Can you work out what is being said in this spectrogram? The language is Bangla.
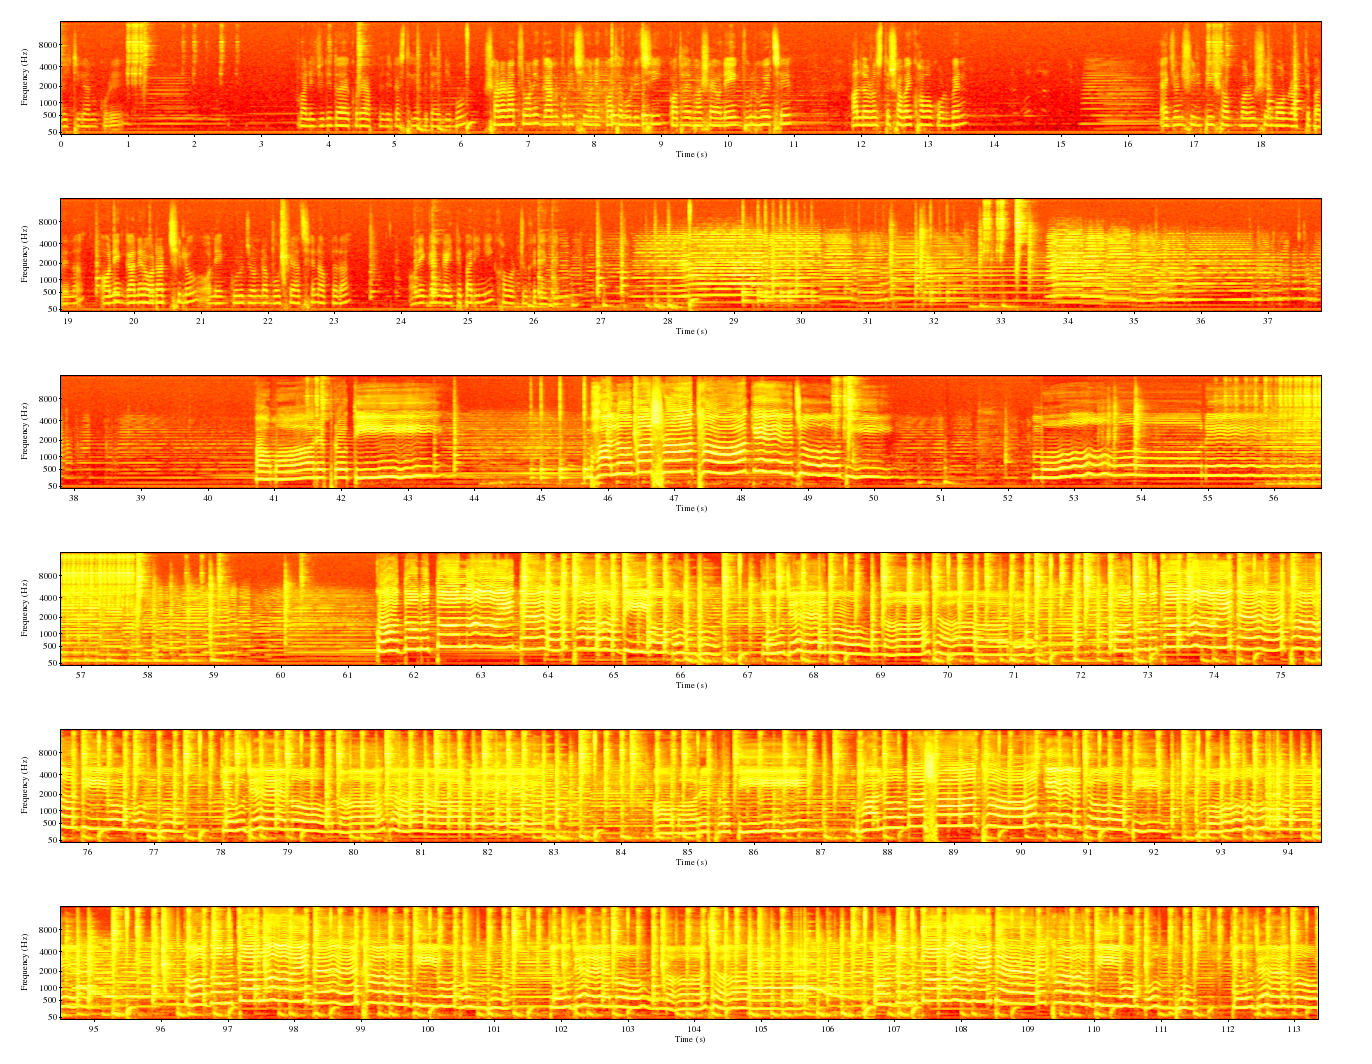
আরেকটি গান করে। মালিক, যদি দয়া করে আপনাদের কাছ থেকে বিদায় নিব। সারা রাত্র অনেক গান করেছি, অনেক কথা বলেছি, কথায়, ভাষায় অনেক ভুল হয়েছে। আল্লাহর হস্তে সবাই ক্ষমা করবেন। একজন শিল্পী সব মানুষের মন রাখতে পারে না। অনেক গানের অর্ডার ছিল, অনেক গুরুজনরা বসে আছেন আপনারা। অনেক গান গাইতে পারিনি, ক্ষমার চোখে দেখবেন। আমার প্রতি ভালোবাসা থাকে যদি মনে আমার প্রতি ভালোবাসা থাকে যদি যেন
